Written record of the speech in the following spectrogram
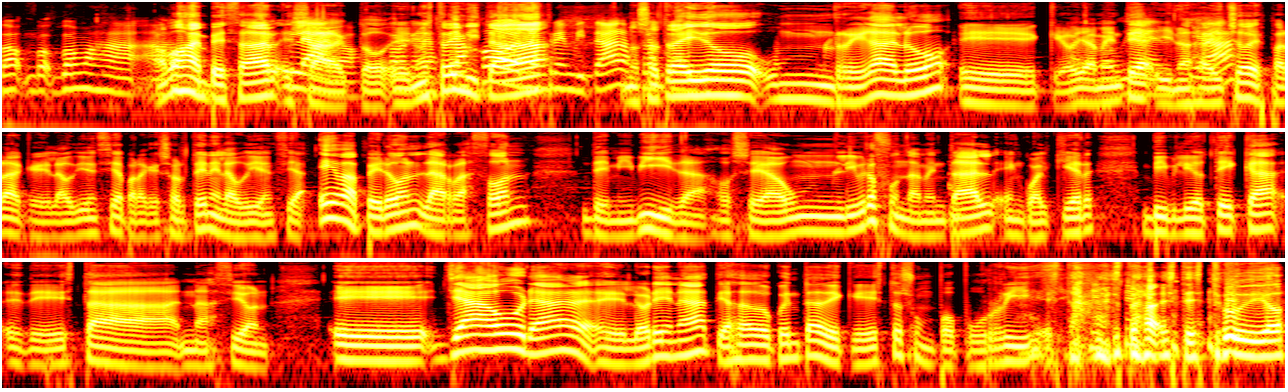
va- va- vamos a, Vamos a empezar, Claro, exacto. Eh, nuestra, trajo- invitada nuestra invitada nos nos ha traído un regalo eh, que obviamente, y nos ha dicho, es para que la audiencia, para que sorteen en la audiencia. Eva Perón, La razón de mi vida. O sea, un libro fundamental en cualquier biblioteca eh, de esta nación. Eh, ya ahora, eh, Lorena, te has dado cuenta de que esto es un popurrí, esta- esta- este estudio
